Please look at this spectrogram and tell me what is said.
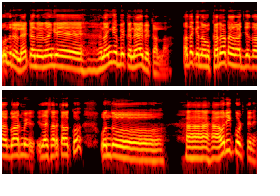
ತೊಂದರೆ ಇಲ್ಲ. ಯಾಕಂದರೆ ನನಗೆ ನನಗೆ ಬೇಕಾ ನ್ಯಾಯ ಬೇಕಲ್ಲ. ಅದಕ್ಕೆ ನಾವು ಕರ್ನಾಟಕ ರಾಜ್ಯದ ಗೌರ್ಮೆಂಟ್ ಸರ್ಕಾರಕ್ಕೂ ಒಂದು ಅವರಿಗೆ ಕೊಡ್ತೇನೆ.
